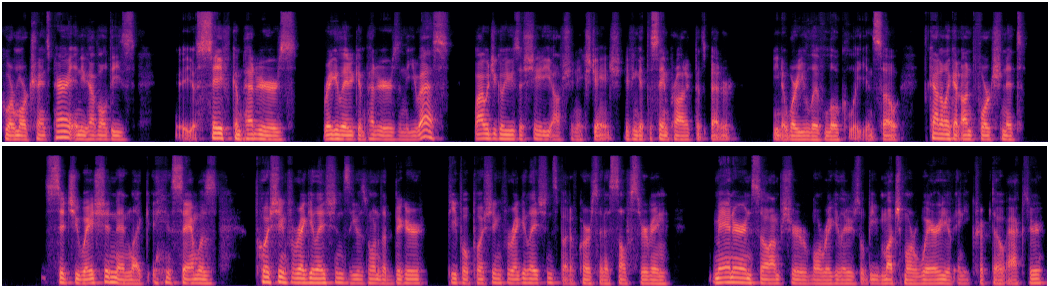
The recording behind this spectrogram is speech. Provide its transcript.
who are more transparent, and you have all these you know, safe competitors, regulated competitors in the U.S. Why would you go use a shady offshore exchange if you can get the same product that's better, you know, where you live locally? And so it's kind of like an unfortunate situation. And like Sam was pushing for regulations. He was one of the bigger people pushing for regulations, but of course in a self-serving manner. And so I'm sure more regulators will be much more wary of any crypto actor,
